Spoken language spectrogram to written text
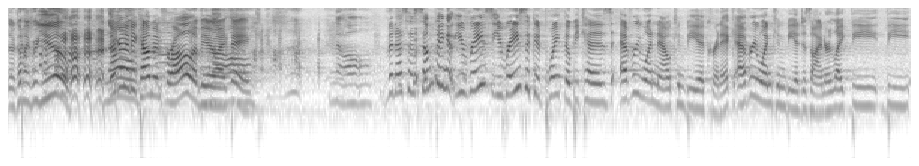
They're coming for you. They're going to be coming for all of you, I think. No. Vanessa, something you raise you raise a good point though because everyone now can be a critic, everyone can be a designer. Like the the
